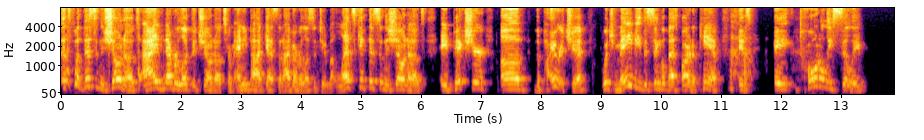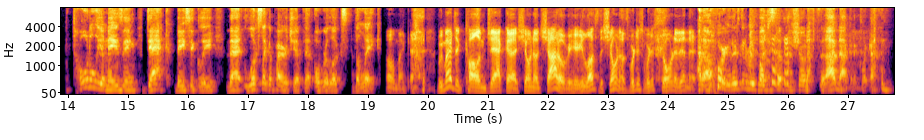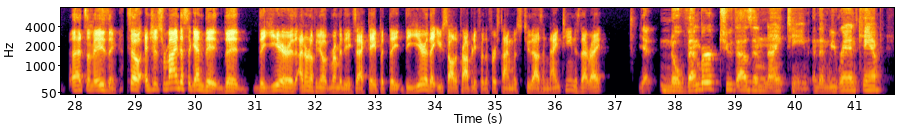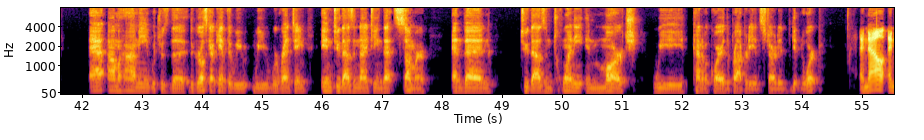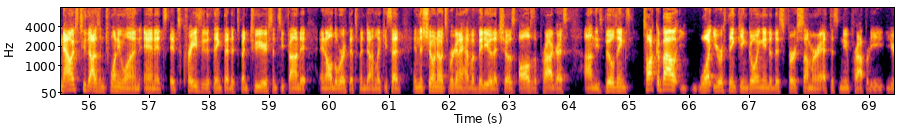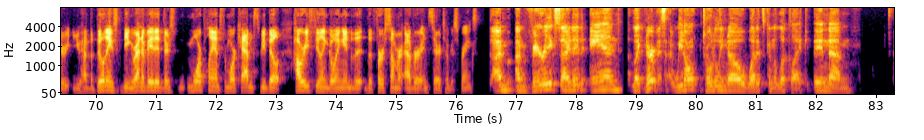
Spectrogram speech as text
let's put this in the show notes. I've never looked at show notes from any podcast that I've ever listened to, but let's get this in the show notes. A picture of the pirate ship which may be the single best part of camp. It's a totally silly totally amazing deck basically that looks like a pirate ship that overlooks the lake. Oh my god. We might have to call him jack uh, show notes shot over here. He loves the show notes. We're just we're just throwing it in there. I don't worry. There's going to be a bunch of stuff in the show notes that i'm not going to click on. That's amazing. So and just remind us again the the the year i don't know if you know remember the exact date but the the year that you saw the property for the first time was 2019 is that right yeah, November 2019, and then we ran camp at Amahami, which was the the Girl Scout camp that we we were renting in 2019 that summer, and then 2020 in March we kind of acquired the property and started getting to work. And now and now it's 2021 and it's it's crazy to think that it's been 2 years since you found it and all the work that's been done. Like you said, in the show notes we're going to have a video that shows all of the progress on these buildings. Talk about what you're thinking going into this first summer at this new property. You're you have the buildings being renovated. There's more plans for more cabins to be built. How are you feeling going into the, the first summer ever in Saratoga Springs? I'm I'm very excited and like nervous. We don't totally know what it's going to look like. In um,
